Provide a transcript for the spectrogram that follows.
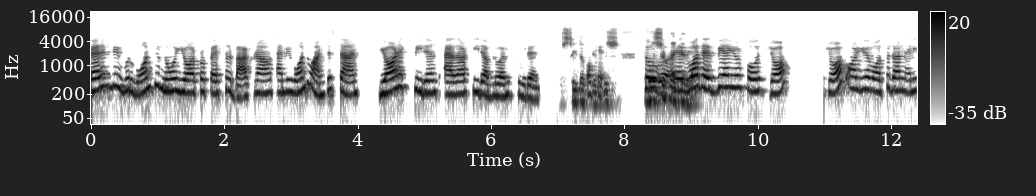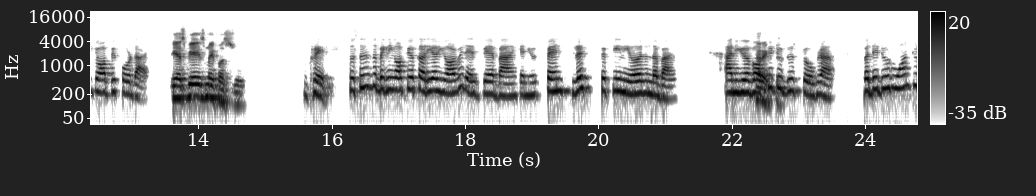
wherein we would want to know your professional background and we want to understand your experience as our CWM student. CWM, Okay. So, my uh, was SBI your first job, job, or you have also done any job before that? The SBI is my first job. Great. So, since the beginning of your career, you are with SBI Bank and you spent rich 15 years in the bank and you have opted Correct. to do this program, but they don't want to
